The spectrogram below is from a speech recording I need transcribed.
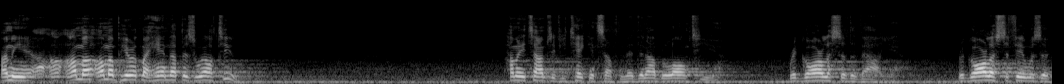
I mean, I'm, I'm up here with my hand up as well, too. How many times have you taken something that did not belong to you, regardless of the value? Regardless if it was, a,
